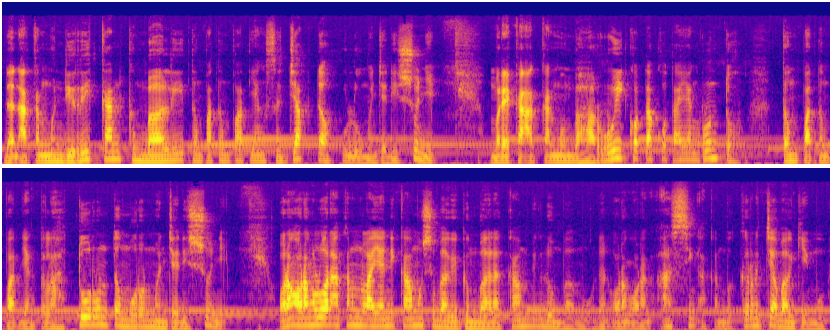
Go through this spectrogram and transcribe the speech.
dan akan mendirikan kembali tempat-tempat yang sejak dahulu menjadi sunyi. Mereka akan membaharui kota-kota yang runtuh, tempat-tempat yang telah turun-temurun menjadi sunyi. Orang-orang luar akan melayani kamu sebagai gembala kambing dombamu dan orang-orang asing akan bekerja bagimu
